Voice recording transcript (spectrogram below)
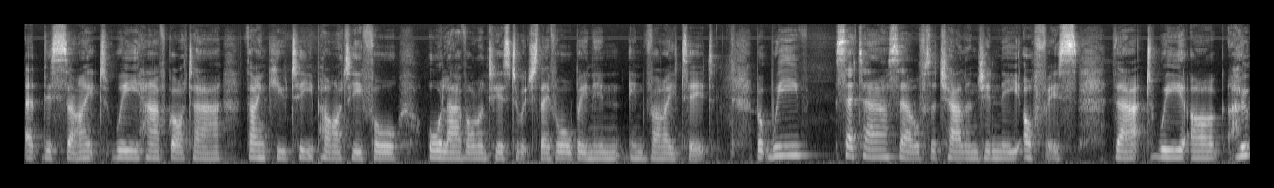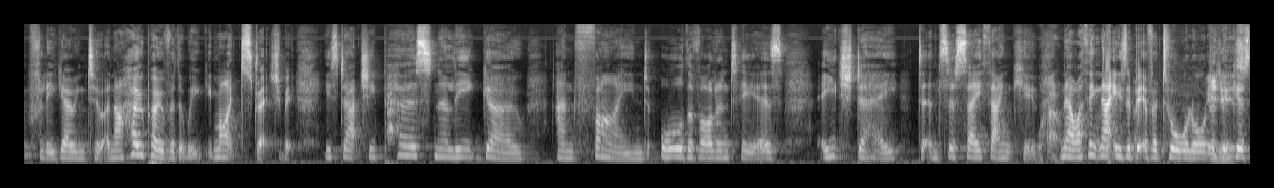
at this site, we have got our thank you tea party for all our volunteers to which they've all been in, invited. But we've set ourselves a challenge in the office that we are hopefully going to, and I hope over the week, it might stretch a bit, is to actually personally go and find all the volunteers each day to, and to say thank you. Wow. Now, I think that is a bit of a tall order It is. because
